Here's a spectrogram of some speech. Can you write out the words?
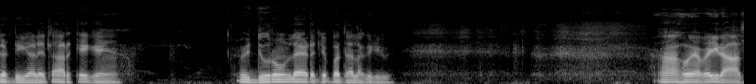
ਗੱਡੀ ਵਾਲੇ ਤਾਰ ਕੇ ਗਏ ਆ। ਵੀ ਦੂਰੋਂ ਲਾਈਟ 'ਚ ਪਤਾ ਲੱਗ ਜੂ। ਆ ਹੋਇਆ ਬਈ ਰਾਤ।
